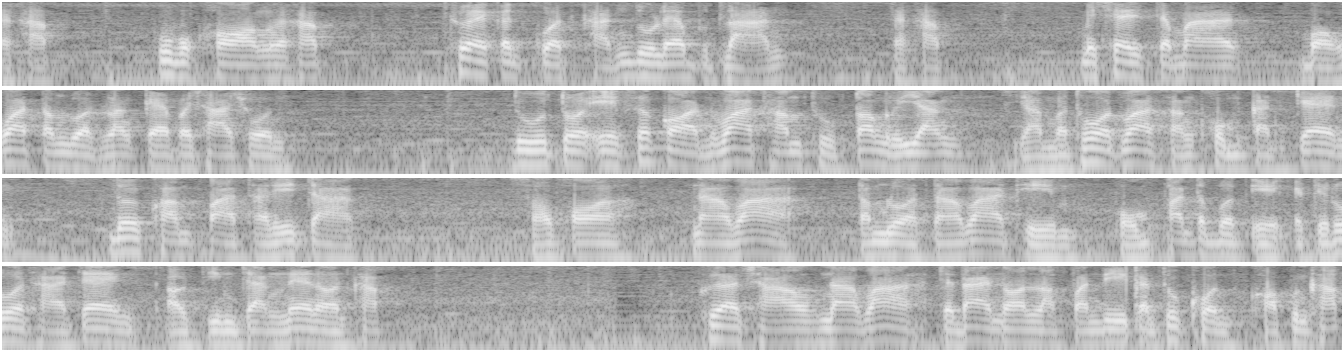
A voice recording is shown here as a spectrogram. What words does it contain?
นะครับ ผู้ปกครองนะครับ ช่วยกันกวดขันดูแลบุตรหลานนะครับ ไม่ใช่จะมาบอกว่าตำรวจรังแกประชาชน ดูตัวเองซะก่อนว่าทำถูกต้องหรือยัง อย่ามาโทษว่าสังคมกันแกล้งด้วยความปารถนาจากสพนาว่าตำรวจนาว่าทีม ผมพันตำรวจเอกอติรุธทาแจ้งเอาจริงจังแน่นอนครับ เพื่อชาวนาว่าจะได้นอนหลับฝันดีกันทุกคนขอบคุณครับ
